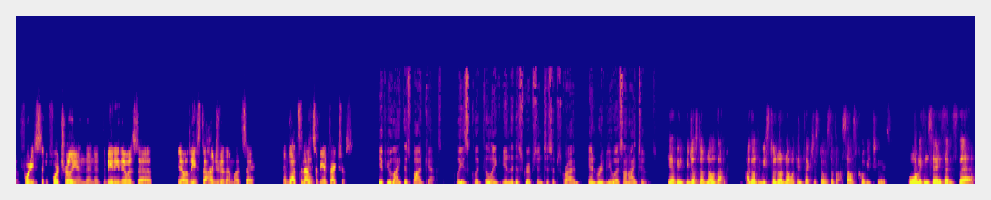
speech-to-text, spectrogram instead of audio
uh, 44 trillion, then at the beginning there was uh, you know, at least a hundred of them, let's say. And that's enough to be infectious. If you like this podcast, please click the link in the description to subscribe and review us on iTunes. Yeah, we, we just don't know that. I don't think we still don't know what the infectious dose of SARS-CoV-2 is. All we can say is that it's there.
